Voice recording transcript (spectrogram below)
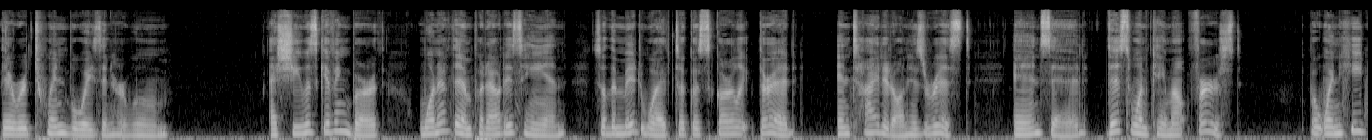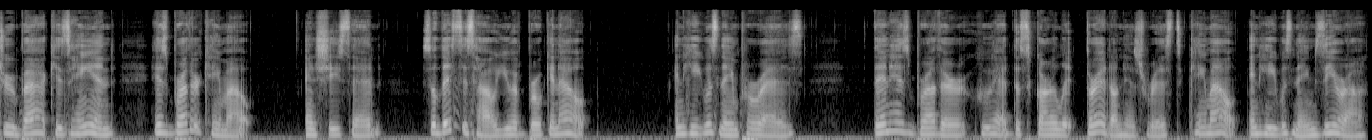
there were twin boys in her womb. As she was giving birth, one of them put out his hand, so the midwife took a scarlet thread and tied it on his wrist, and said, This one came out first. But when he drew back his hand, his brother came out. And she said, So this is how you have broken out. And he was named Perez. Then his brother, who had the scarlet thread on his wrist, came out, and he was named Zerah.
